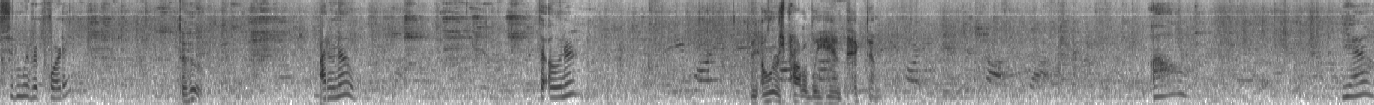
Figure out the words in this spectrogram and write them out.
Shouldn't we report it? To who? I don't know. The owner? The owners probably handpicked him. Oh. Yeah.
